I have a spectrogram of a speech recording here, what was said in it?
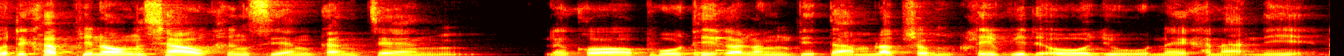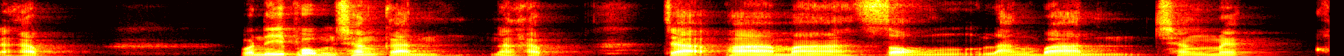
วัสดีครับพี่น้องชาวเครื่องเสียงกลางแจ้ง แล้วก็ผู้ที่กำลังติดตามรับชมคลิปวิดีโออยู่ในขณะนี้นะครับ วันนี้ผมช่างกันนะครับ จะพามาส่องหลังบ้านช่างแม็กโค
